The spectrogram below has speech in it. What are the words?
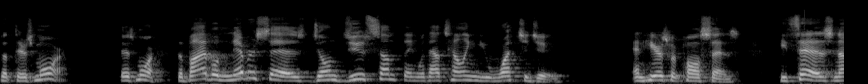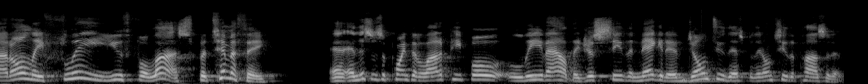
But there's more. There's more. The Bible never says don't do something without telling you what to do. And here's what Paul says. He says, not only flee youthful lust, but Timothy, and, and this is a point that a lot of people leave out. They just see the negative. Don't do this, but they don't see the positive.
